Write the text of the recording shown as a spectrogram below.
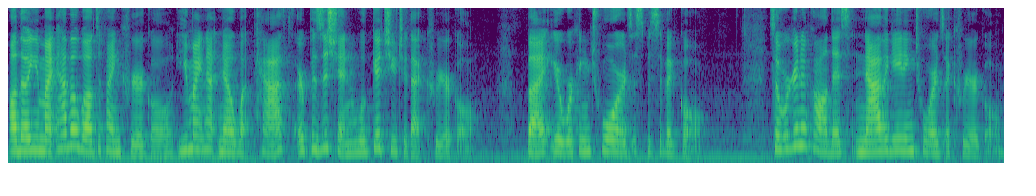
Although you might have a well-defined career goal, you might not know what path or position will get you to that career goal, but you're working towards a specific goal. So we're going to call this navigating towards a career goal.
